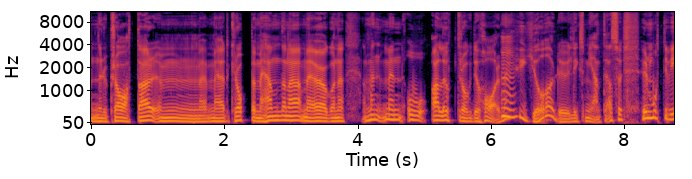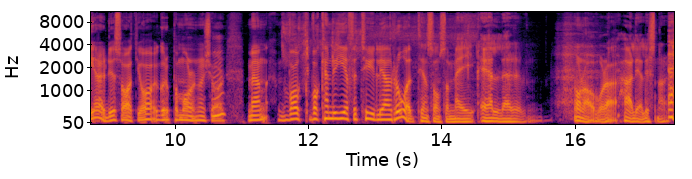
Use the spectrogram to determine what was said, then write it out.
när du pratar mm, med kroppen, med händerna, med ögonen. Men, men, och alla uppdrag du har. Men Mm. hur gör du liksom egentligen? Alltså, hur motiverar du? Du sa att jag går upp på morgonen och kör. Mm. Men vad, vad kan du ge för tydliga råd till en sån som mig eller några av våra härliga lyssnare?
